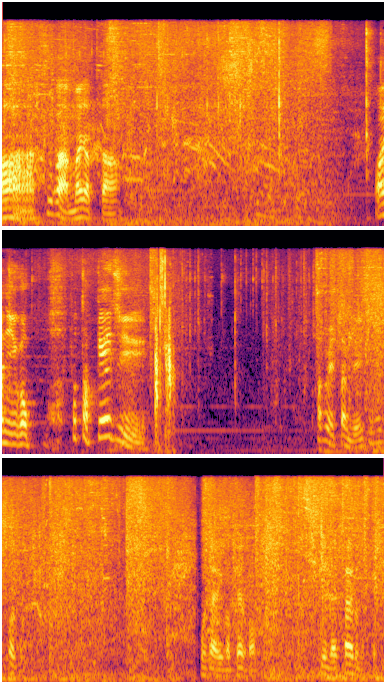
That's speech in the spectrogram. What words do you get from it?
아, 큐가 안 맞았다. 아니, 이거 포탑 깨지. 탑을 일단 내신했거든. 보자, 이거 빼봐. 이게 내 사이로 붙겠다.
